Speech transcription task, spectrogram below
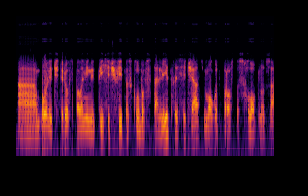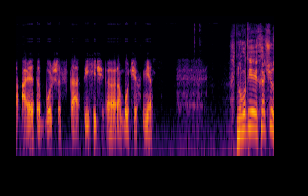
А, более четырех с половиной тысяч фитнес-клубов в столице сейчас могут просто схлопнуться. А это больше ста тысяч э, рабочих мест. Ну вот я и хочу...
